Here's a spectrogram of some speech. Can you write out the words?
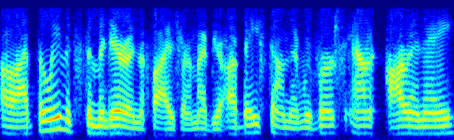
uh, I believe it's the Moderna and the Pfizer, I might be, are based on the reverse RNA.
